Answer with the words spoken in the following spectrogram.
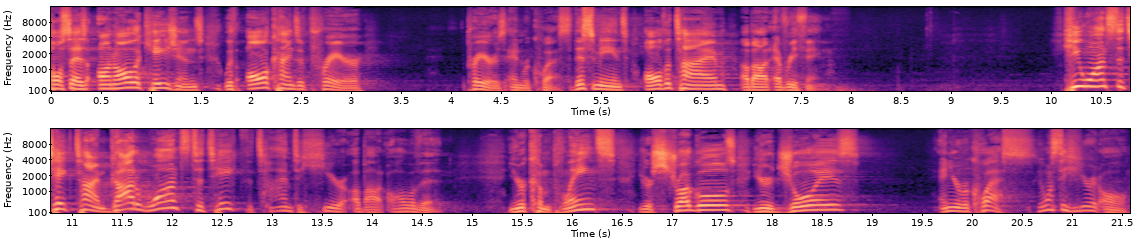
Paul says, on all occasions, with all kinds of prayer, prayers and requests. This means all the time about everything. He wants to take time. God wants to take the time to hear about all of it your complaints, your struggles, your joys, and your requests. He wants to hear it all.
